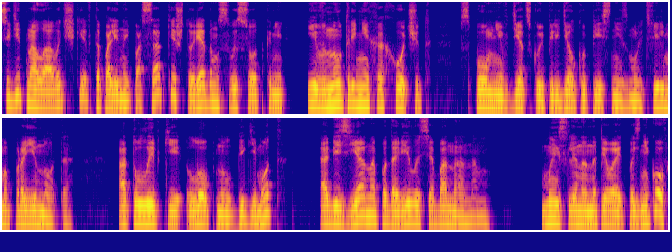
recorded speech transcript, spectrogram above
сидит на лавочке в тополиной посадке, что рядом с высотками, и внутренне хохочет, вспомнив детскую переделку песни из мультфильма про енота. От улыбки лопнул бегемот, обезьяна подавилась бананом. Мысленно напевает Поздняков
